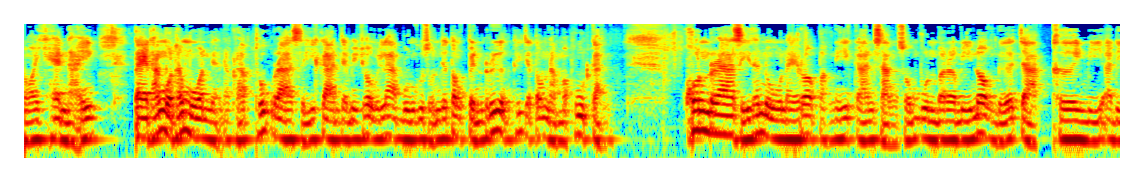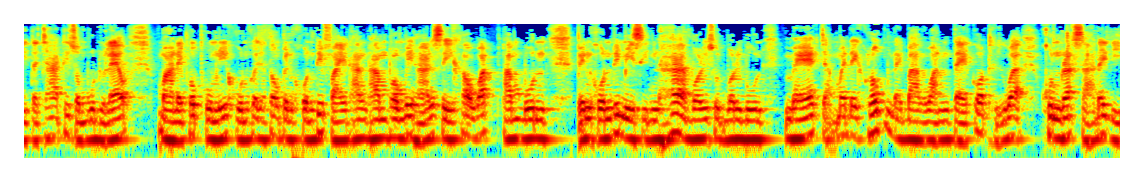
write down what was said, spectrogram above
น้อยแค่ไหน แต่ทั้งหมดทั้งมวลเนี่ยนะครับทุกราศีการจะมีโชคมีลาบุญกุศลจะต้องเป็นเรื่องที่จะต้องนำมาพูดกันคนราศีธนูในรอบปักนี้การสั่งสมบุญบารมีนอกเหนือจาก เคยมีอดีตชาติที่สมบูรณ์อยู่แล้ว มาในภพภูมินี้คุณก็จะต้องเป็นคนที่ใฝ่ทางธรรมพรหมวิหารสีเข้าวัดทำบุญ เป็นคนที่มีศีลห้าบริสุทธิ์บริบูรณ์ แม้จะไม่ได้ครบในบางวัน แต่ก็ถือว่าคุณรักษาได้ดี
